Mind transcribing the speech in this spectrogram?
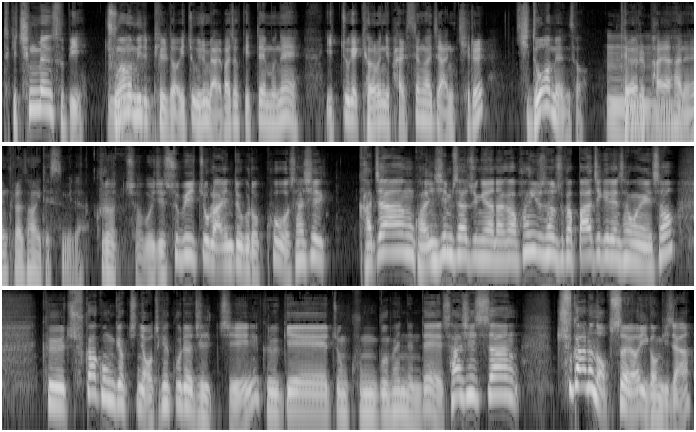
특히 측면 수비, 중앙 음. 미드필더 이쪽이 좀 얇아졌기 때문에 이쪽에 결혼이 발생하지 않기를 기도하면서 음. 대화를 봐야 하는 그런 상황이 됐습니다. 그렇죠. 뭐 이제 수비 쪽 라인도 그렇고 사실 가장 관심사 중에 하나가 황희주 선수가 빠지게 된 상황에서 그 추가 공격진이 어떻게 꾸려질지 그게 좀 궁금했는데 사실상 추가는 없어요. 이건 기자.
